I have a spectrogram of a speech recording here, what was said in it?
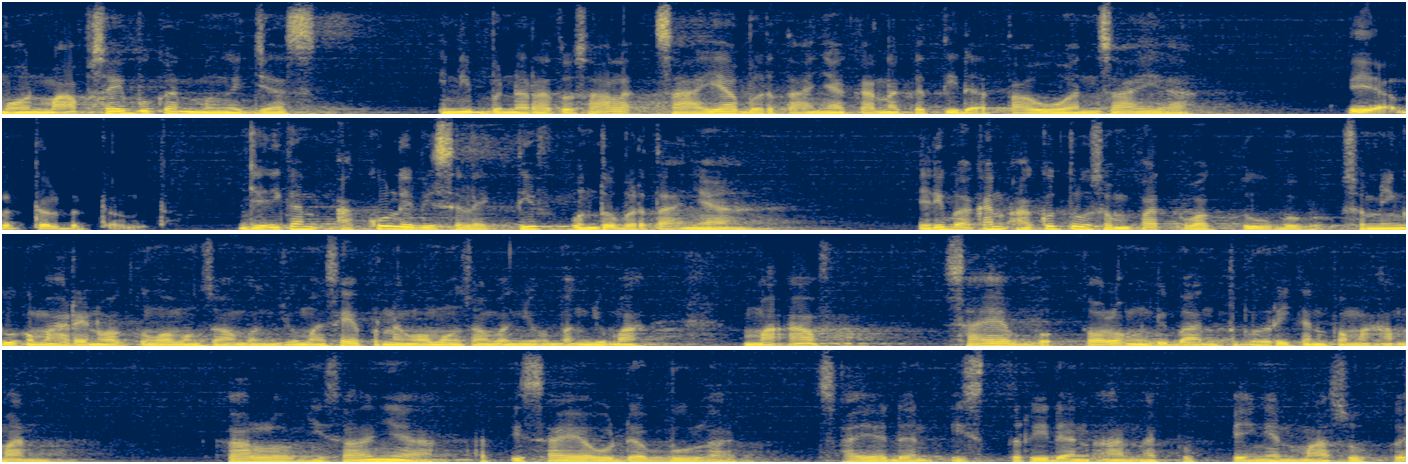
mohon maaf saya bukan mengejas ini benar atau salah. Saya bertanya karena ketidaktahuan saya. Iya, betul betul betul. Jadi kan aku lebih selektif untuk bertanya. Jadi bahkan aku tuh sempat waktu seminggu kemarin waktu ngomong sama Bang Juma, saya pernah ngomong sama Bang Juma, Bang Juma, maaf, saya tolong dibantu berikan pemahaman. Kalau misalnya hati saya udah bulat, saya dan istri dan anak tuh pengen masuk ke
